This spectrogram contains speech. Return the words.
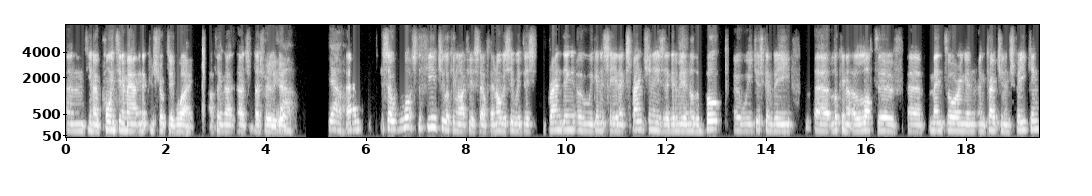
and, you know, pointing them out in a constructive way. I think that that's, that's really good. Yeah. Yeah. Um, so what's the future looking like for yourself then? Obviously, with this branding, are we going to see an expansion? Is there going to be another book? Are we just going to be uh, looking at a lot of uh, mentoring and, and, coaching and speaking?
